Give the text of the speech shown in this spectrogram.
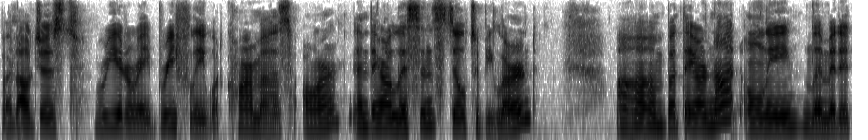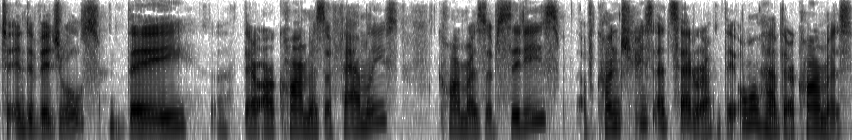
but I'll just reiterate briefly what karmas are, and they are lessons still to be learned. Um, but they are not only limited to individuals, they there are karmas of families, karmas of cities, of countries, etc. They all have their karmas.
